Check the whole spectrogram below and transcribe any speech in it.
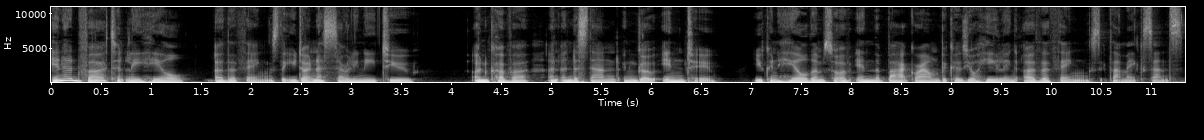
inadvertently heal other things that you don't necessarily need to uncover and understand and go into. You can heal them sort of in the background because you're healing other things, if that makes sense.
